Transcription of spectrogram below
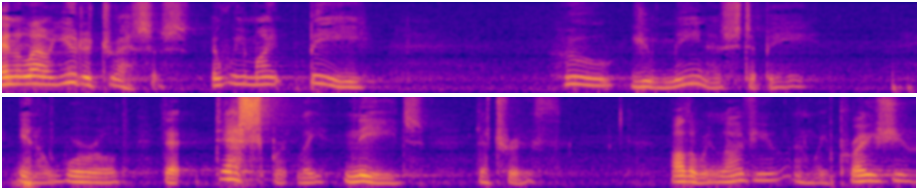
and allow you to dress us, that we might be who you mean us to be in a world that desperately needs the truth. Father, we love you and we praise you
